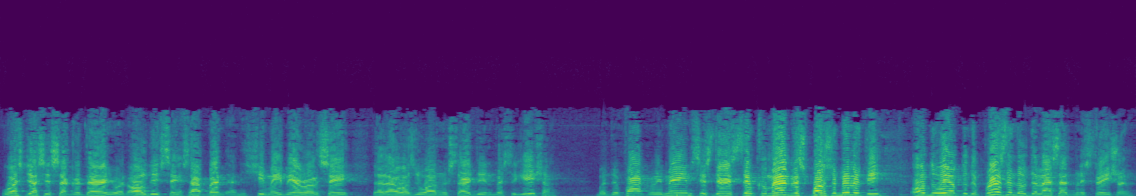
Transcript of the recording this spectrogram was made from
was Justice Secretary when all these things happened, and she may very well say that I was the one who started the investigation. But the fact remains is there is still command responsibility all the way up to the president of the last administration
